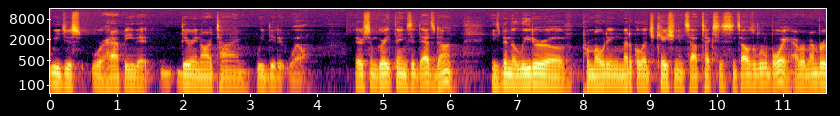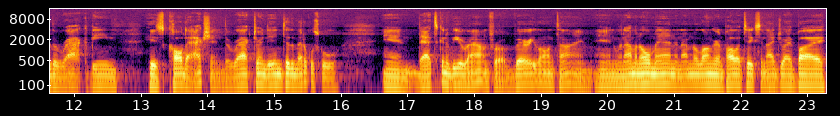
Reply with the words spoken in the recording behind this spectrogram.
we just were happy that during our time we did it well. There's some great things that Dad's done He's been the leader of promoting medical education in South Texas since I was a little boy. I remember the RAHC being his call to action. The RAHC turned into the medical school. And that's going to be around for a very long time. And when I'm an old man and I'm no longer in politics and I drive by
